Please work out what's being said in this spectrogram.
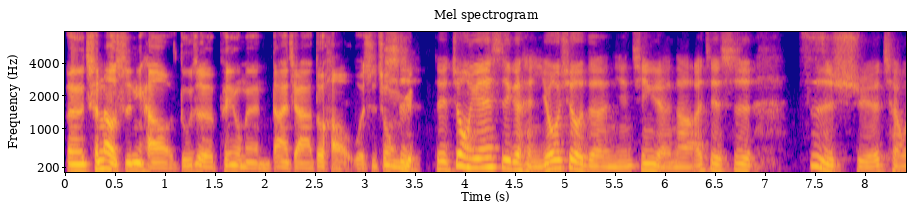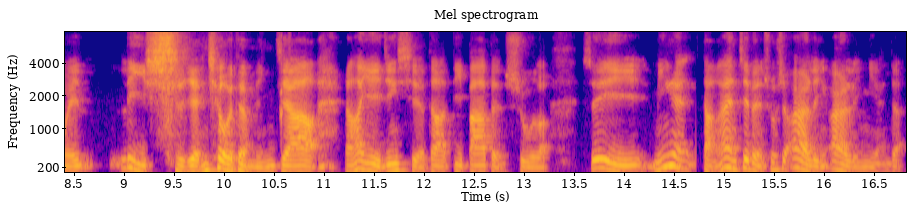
呃，陈老师你好，读者朋友们大家都好，我是仲渊。对，仲渊是一个很优秀的年轻人呢、啊，而且是自学成为历史研究的名家啊，然后也已经写到第八本书了。所以《名人档案》这本书是二零二零年的。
